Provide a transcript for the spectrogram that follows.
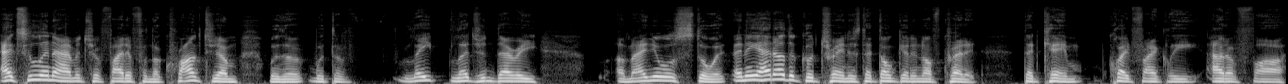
excellent amateur fighter from the Kronk Gym with, a, with the late legendary Emanuel Steward, and he had other good trainers that don't get enough credit that came, quite frankly, out of uh,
